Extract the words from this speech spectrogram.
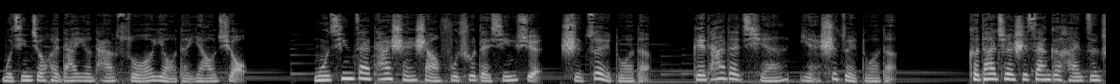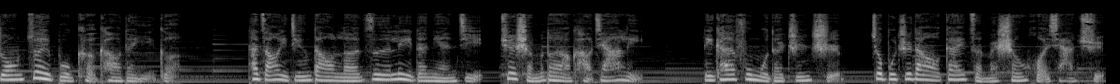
母亲就会答应他所有的要求。母亲在他身上付出的心血是最多的。给他的钱也是最多的，可他却是三个孩子中最不可靠的一个。他早已经到了自立的年纪，却什么都要靠家里，离开父母的支持，就不知道该怎么生活下去。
